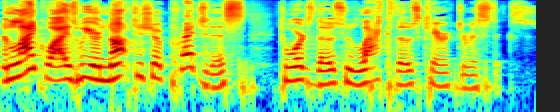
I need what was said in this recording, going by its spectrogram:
and likewise, we are not to show prejudice towards those who lack those characteristics.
